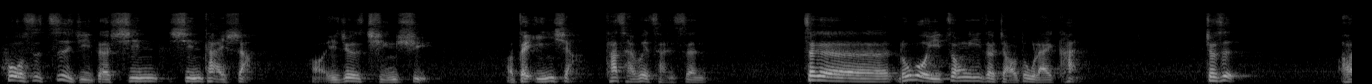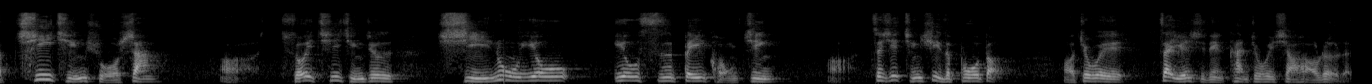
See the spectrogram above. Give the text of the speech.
或是自己的心心态上，啊，也就是情绪，啊的影响，它才会产生。这个如果以中医的角度来看，就是啊七情所伤，啊，所谓七情就是喜怒忧忧思悲恐惊，啊这些情绪的波动，啊就会在原始点看就会消耗热能。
